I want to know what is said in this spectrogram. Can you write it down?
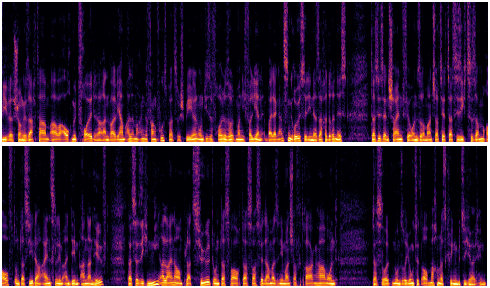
wie wir es schon gesagt haben, aber auch mit Freude daran, weil wir haben alle mal angefangen, Fußball zu spielen und diese Freude sollte man nicht verlieren. Bei der ganzen Größe, die in der Sache drin ist, das ist entscheidend für unsere Mannschaft jetzt, dass sie sich zusammenrauft und dass jeder Einzelne dem anderen hilft, dass er sich nie alleine am Platz fühlt und das war auch das, was wir damals in die Mannschaft getragen haben und das sollten unsere Jungs jetzt auch machen, das kriegen mit Sicherheit hin.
